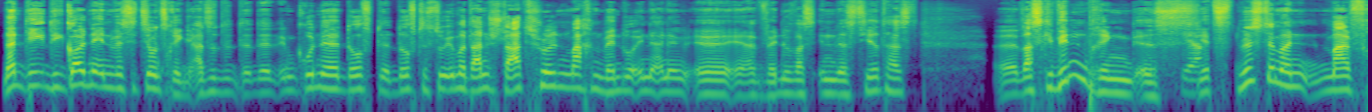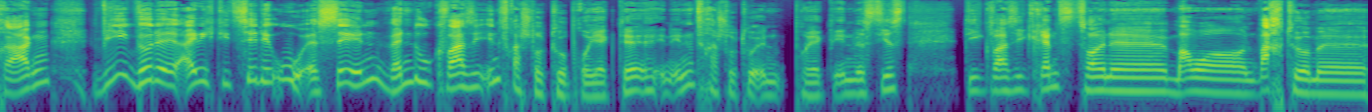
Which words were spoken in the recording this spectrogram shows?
Nein, die, die goldene Investitionsregel. Also im Grunde durft, durftest du immer dann Staatsschulden machen, wenn du in eine, äh, wenn du was investiert hast, äh, was gewinnbringend ist. Ja. Jetzt müsste man mal fragen, wie würde eigentlich die CDU es sehen, wenn du quasi Infrastrukturprojekte in Infrastrukturprojekte investierst, die quasi Grenzzäune, Mauern, Wachtürme,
